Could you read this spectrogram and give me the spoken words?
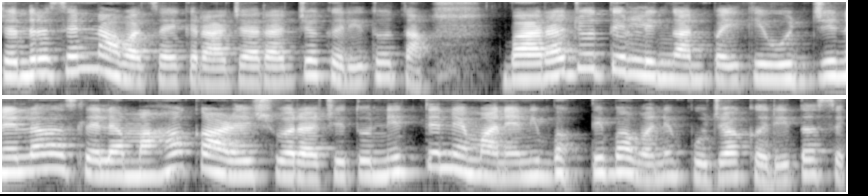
चंद्रसेन नावाचा एक राजा राज्य करीत होता. बारा ज्योतिर्लिंगांपैकी उज्जैनीला असलेल्या महाकाळेश्वराची तो नित्य नेमाने आणि भक्तिभावाने पूजा करीत असे.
